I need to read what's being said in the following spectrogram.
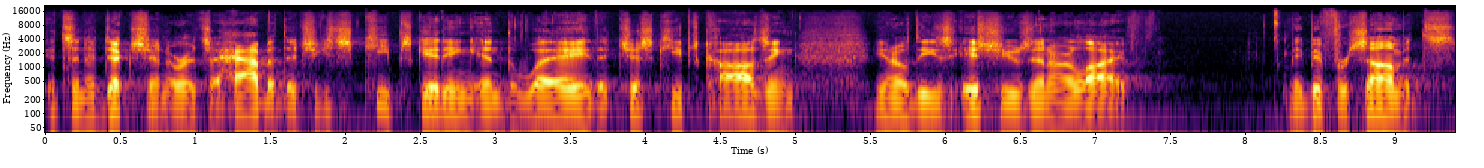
it's an addiction or it's a habit that just keeps getting in the way, that just keeps causing, you know, these issues in our life. Maybe for some, it's,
